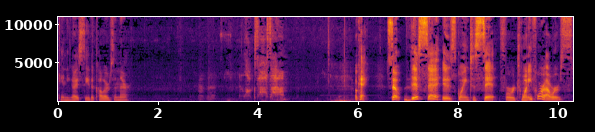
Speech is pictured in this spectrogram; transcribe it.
Can you guys see the colors in there? It looks awesome. Okay, so this set is going to sit for 24 hours.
